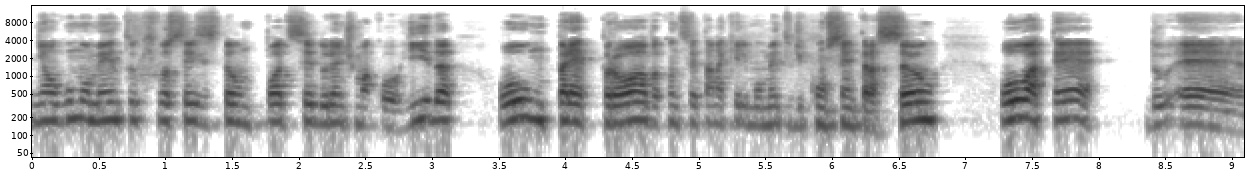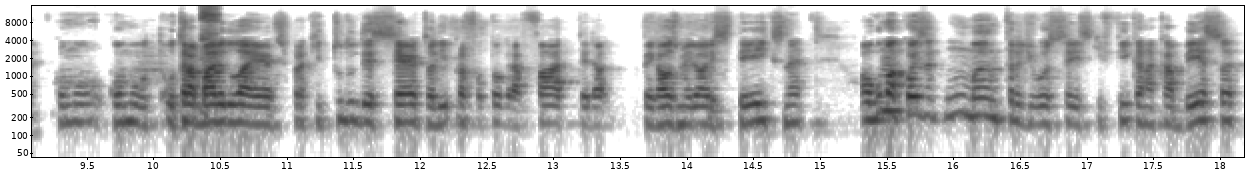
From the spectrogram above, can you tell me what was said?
em algum momento que vocês estão, pode ser durante uma corrida, ou um pré-prova, quando você está naquele momento de concentração, ou até do, é, como, como o trabalho do Laércio, para que tudo dê certo ali para fotografar, ter- pegar os melhores takes, né? Alguma coisa, um mantra de vocês que fica na cabeça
